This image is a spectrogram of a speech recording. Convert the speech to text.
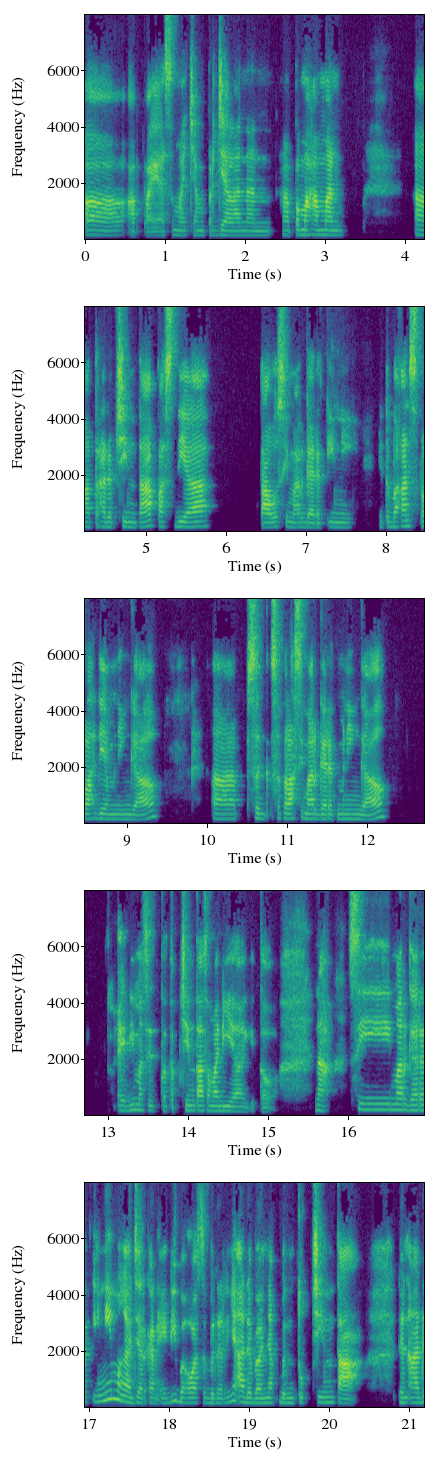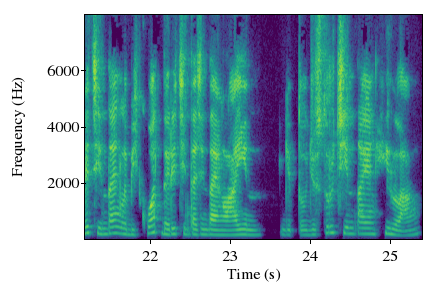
uh, apa ya semacam perjalanan uh, pemahaman uh, terhadap cinta pas dia tahu si Margaret ini. Itu bahkan setelah dia meninggal uh, setelah si Margaret meninggal Eddie masih tetap cinta sama dia gitu. Nah, si Margaret ini mengajarkan Eddie bahwa sebenarnya ada banyak bentuk cinta dan ada cinta yang lebih kuat dari cinta-cinta yang lain gitu. Justru cinta yang hilang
